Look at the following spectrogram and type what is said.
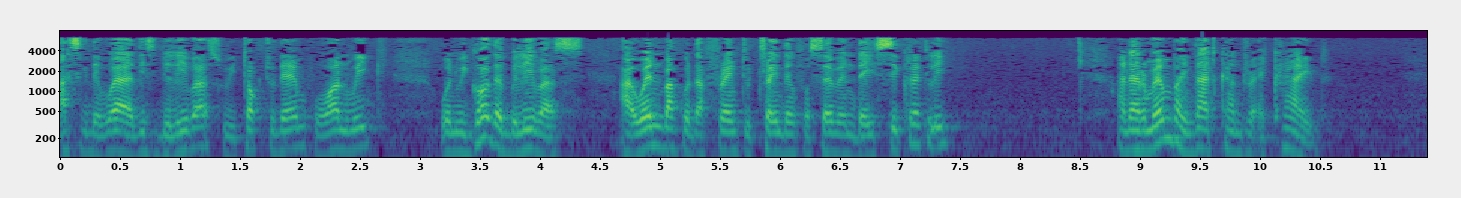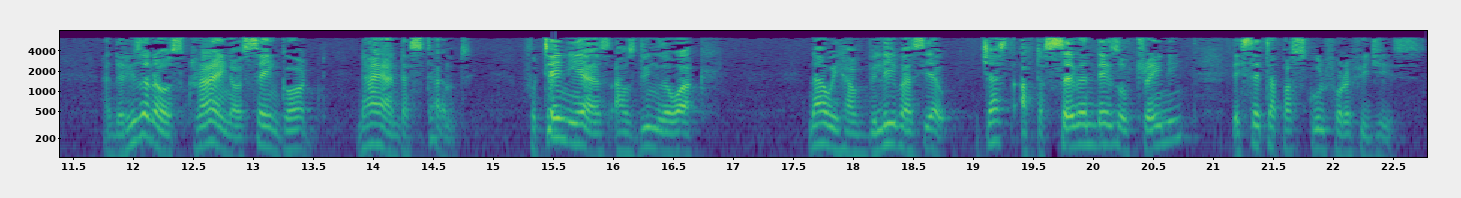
asking them where are these believers. We talked to them for one week. When we got the believers, I went back with a friend to train them for seven days secretly. And I remember in that country I cried. And the reason I was crying, I was saying, God, now I understand. For 10 years, I was doing the work. Now we have believers here. Just after seven days of training, they set up a school for refugees.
